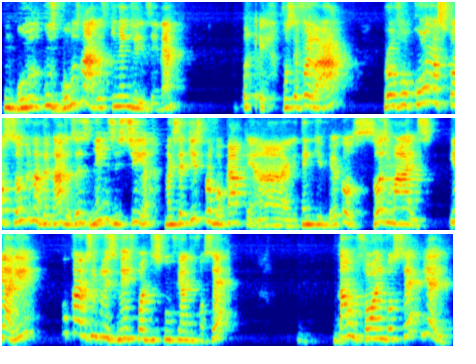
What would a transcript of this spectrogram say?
com, burro, com os burros na água, que nem dizem, né? Porque você foi lá, provocou uma situação que, na verdade, às vezes nem existia, mas você quis provocar, porque, ah, ele tem que ver que eu sou demais. E aí, o cara simplesmente pode desconfiar de você, dar um fora em você, e aí?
